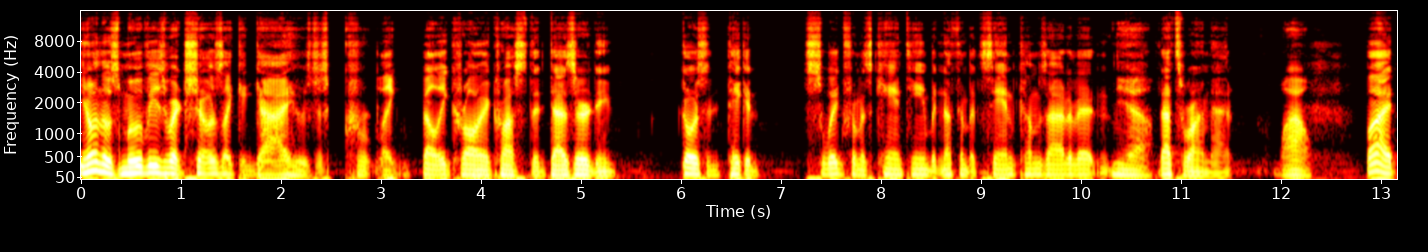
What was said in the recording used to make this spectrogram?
you know, in those movies where it shows like a guy who's just cr- like belly crawling across the desert and he goes to take a swig from his canteen, but nothing but sand comes out of it. And Yeah. that's where I'm at. Wow. But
